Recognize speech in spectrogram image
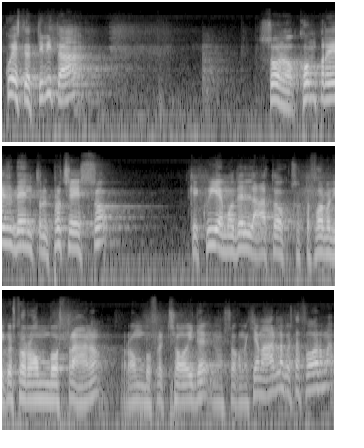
Queste attività sono comprese dentro il processo che qui è modellato sotto forma di questo rombo strano, rombo freccioide, non so come chiamarla questa forma,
